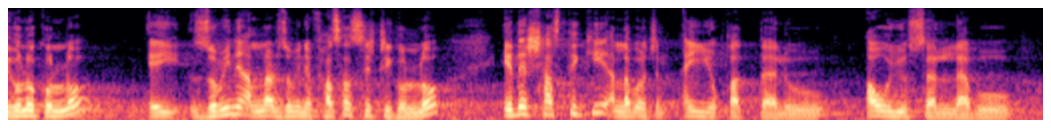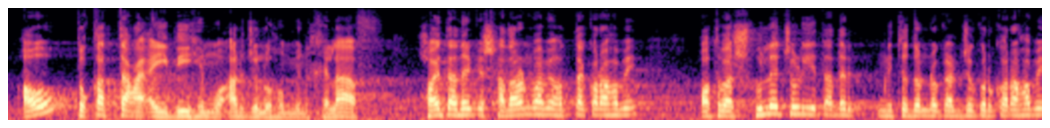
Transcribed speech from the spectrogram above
এগুলো করল, এই জমিনে, আল্লাহর জমিনে ফাসাদ সৃষ্টি করল, এদের শাস্তি কি? আল্লাহ বলেছেন আইয়ুকাত্তালু আউ ইউসাল্লাবু আও তোকাত্তা আইদিহিম ও আরজুলুহম মিন খেলাফ। হয় তাদেরকে সাধারণভাবে হত্যা করা হবে, অথবা শুলে চড়িয়ে তাদের মৃত্যুদণ্ড কার্যকর করা হবে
